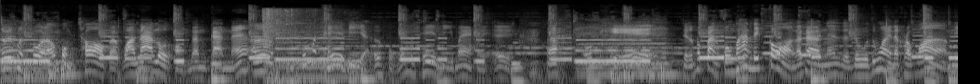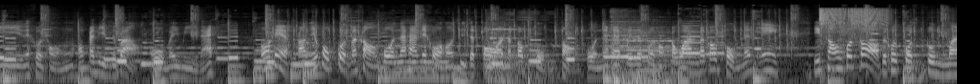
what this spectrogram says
โดยส่วนตัวแล้วผมชอบแบบว่าหน้าโหลดของดันกันนะ เออผมว่ามันเท่ดีอะ เออผมว่ามันเท่ดีมากเลยเอออะโอเค เดี๋ยวเราปั่นโครงบ้านเล็กก่อนแล้วกันนะเดี๋ยวดูด้วยนะครับว่ามีในส่วนของห้องการดินหรือเปล่า โอ้ไม่มีนะ โอเค ตอนนี้ผมกดมาสองคนนะฮะในส่วนของจิตกรแล้วก็ผมสองคนนะฮะเป็นในส่วนของตะวันแล้วก็ผมนั่นเอง อีกสองคนก็เป็นคนกดกลุ่มมา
